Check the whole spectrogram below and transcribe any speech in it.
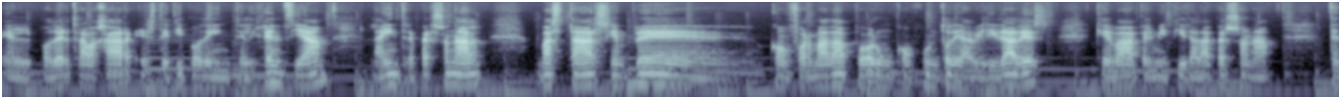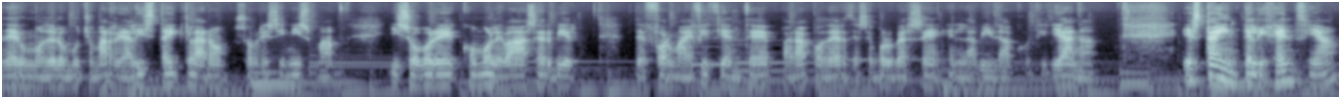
el poder trabajar este tipo de inteligencia, la intrapersonal, va a estar siempre conformada por un conjunto de habilidades que va a permitir a la persona tener un modelo mucho más realista y claro sobre sí misma y sobre cómo le va a servir de forma eficiente para poder desenvolverse en la vida cotidiana. Esta inteligencia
